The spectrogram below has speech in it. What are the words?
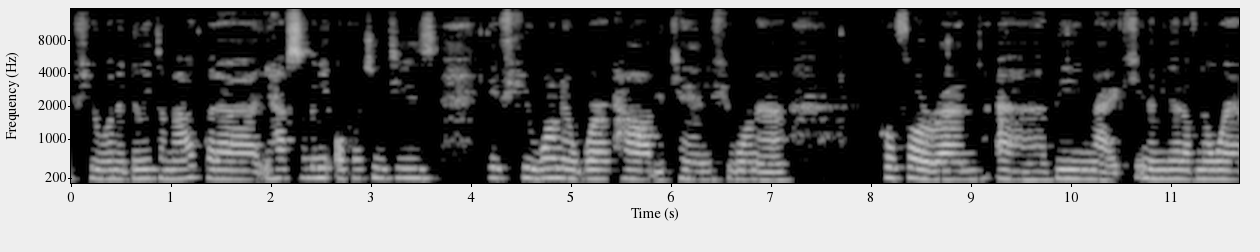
if you wanna do it or not, but, uh, you have so many opportunities. If you wanna work hard, you can. If you wanna, go for a run, uh, being like in the middle of nowhere,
